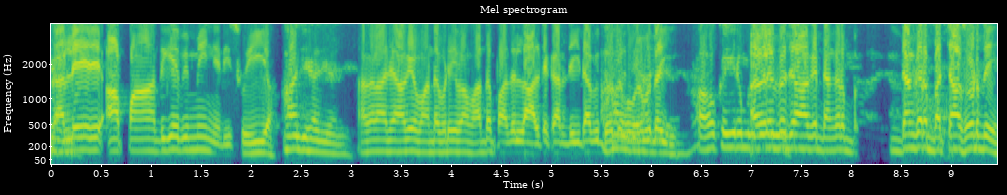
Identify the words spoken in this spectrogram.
ਗੱਲ ਇਹ ਆਪਾਂ ਆਖਦੀਏ ਵੀ ਮਹੀਨੇ ਦੀ ਸੂਈ ਆ। ਹਾਂਜੀ ਹਾਂਜੀ ਹਾਂਜੀ। ਅਗਲਾ ਜਾ ਕੇ ਵੰਡ ਬੜੇਵਾ ਵੱਧ ਪਾ ਦੇ ਲਾਲਚ ਕਰ ਜੀਦਾ ਵੀ ਦੁੱਧ ਹੋਰ ਵਧਾਈ ਆਹੋ ਕਈ ਰਮ ਅਗਲੇ ਤੋਂ ਜਾ ਕੇ ਡੰਗਰ ਡੰਗਰ ਬੱਚਾ ਸੁੱਟਦੇ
